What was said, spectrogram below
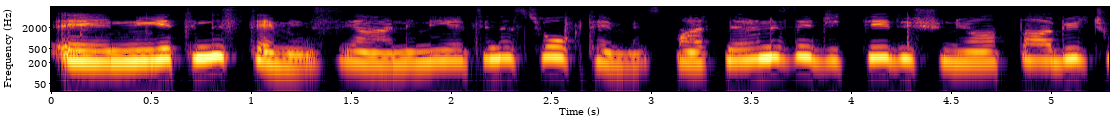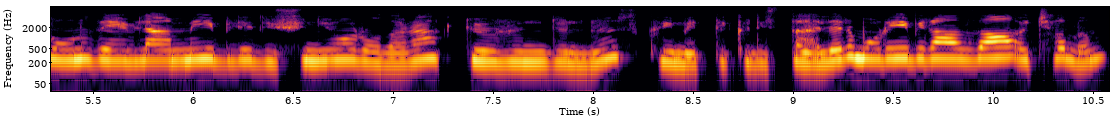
e, niyetiniz temiz. Yani niyetiniz çok temiz. Partneriniz de ciddi düşünüyor. Hatta birçoğunuz evlenmeyi bile düşünüyor olarak göründünüz. Kıymetli kristallerim. Orayı biraz daha açalım.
